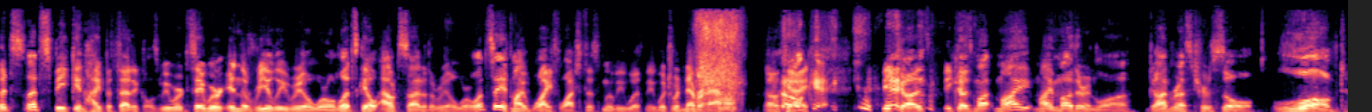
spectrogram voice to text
let's let's speak in hypotheticals. We were say we're in the really real world. Let's go outside of the real world. Let's say if my wife watched this movie with me, which would never happen. Okay, okay. because because my my my mother-in-law, God rest her soul, loved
